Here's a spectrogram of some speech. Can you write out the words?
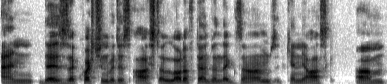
And there's a question which is asked a lot of times in the exams. It can ask, um,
